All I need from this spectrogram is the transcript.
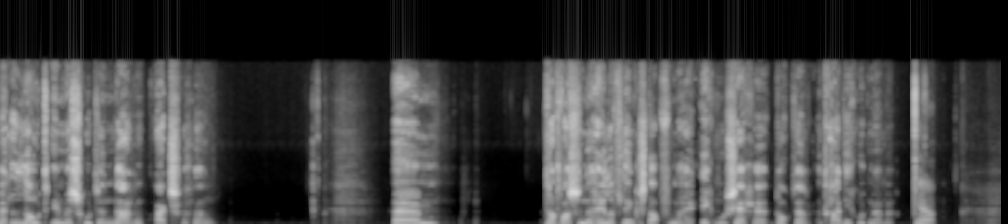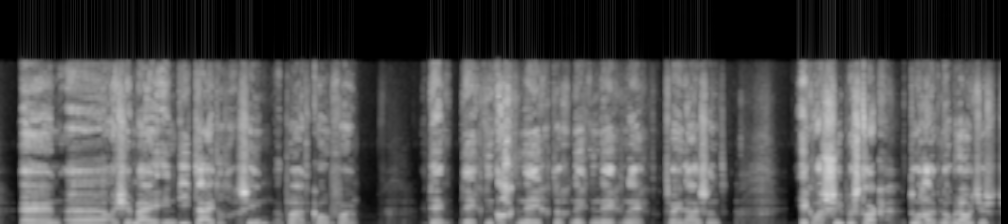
met lood in mijn schoenen naar een arts gegaan. Um, dat was een hele flinke stap voor mij. Ik moest zeggen, dokter, het gaat niet goed met me. Ja. En uh, als je mij in die tijd had gezien, dan praat ik over, ik denk 1998, 1999, 2000. Ik was super strak. Toen had ik nog broodjes.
